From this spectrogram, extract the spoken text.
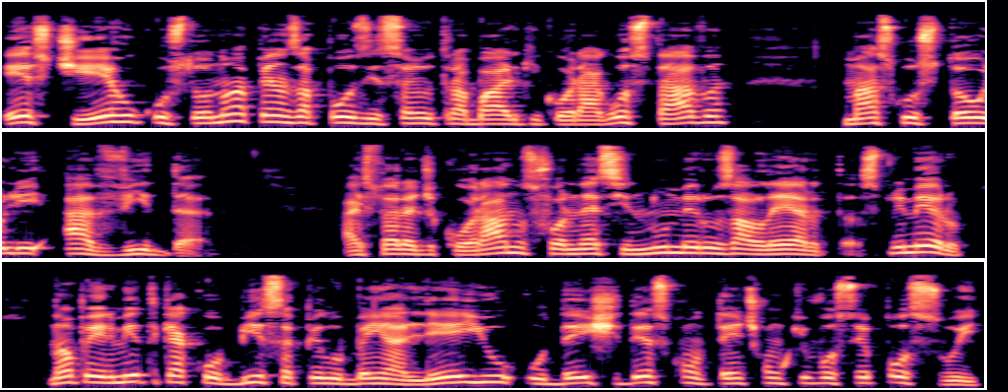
Este erro custou não apenas a posição e o trabalho que Corá gostava, mas custou-lhe a vida. A história de Corá nos fornece inúmeros alertas. Primeiro, não permita que a cobiça pelo bem alheio o deixe descontente com o que você possui.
